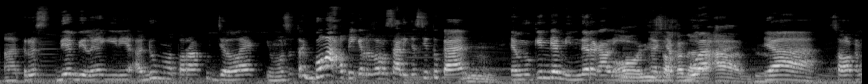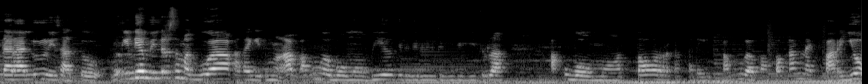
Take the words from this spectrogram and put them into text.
nah terus dia bilangnya gini aduh motor aku jelek. Ya maksudnya gue gak kepikiran sama sekali ke situ kan. Hmm. ya mungkin dia minder kali oh ini soal ngajak gua. kendaraan ya soal kendaraan dulu nih satu. Mungkin dia minder sama gua kata gitu maaf aku nggak bawa mobil gitu gitu gitu gitu gitulah. Aku bawa motor kata dia gitu. Kamu nggak apa-apa kan naik vario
